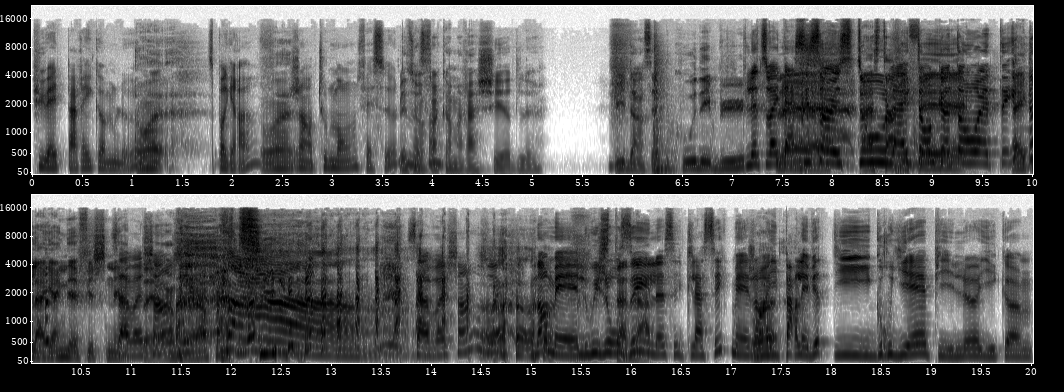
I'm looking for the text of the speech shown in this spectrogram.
plus être pareil comme là. Ouais, C'est pas grave. ouais. Genre, tout le monde fait ça. Mais tu vas faire comme Rachid, là. Lui, il dansait beaucoup au début. Puis là, tu vas être Là, assis sur un stool avec ton coton ouaté. Avec la gang de Fishnet. Ça va euh, changer. Ah! Ça va changer. Non, mais Louis-José, là, c'est le classique, mais genre, Ouais. il parlait vite, il grouillait, puis là, il est comme.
